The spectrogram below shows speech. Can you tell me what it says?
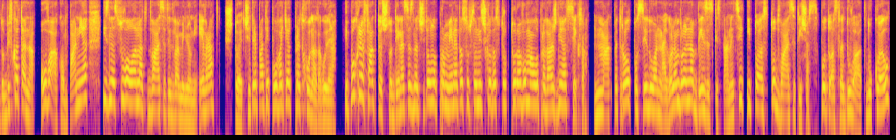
добивката на оваа компанија изнесувала над 22 милиони евра, што е 4 пати повеќе од предходната година. И покрај фактот што денес е значително променета собственичката структура во малопродажниот сектор, Мак Петрол поседува најголем број на бензински станици и тоа 126 час. Потоа следуваат Лукойл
